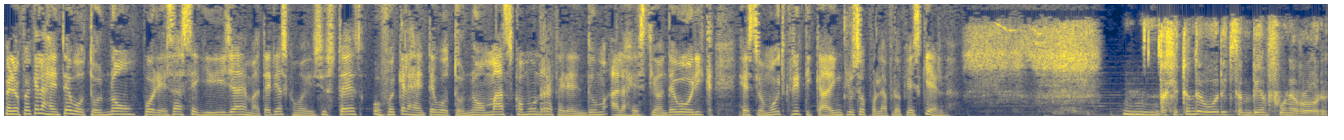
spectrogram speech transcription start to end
Pero fue que la gente votó no por esa seguidilla de materias, como dice usted, o fue que la gente votó no más como un referéndum a la gestión de Boric, gestión muy criticada incluso por la propia izquierda. La gestión de Boric también fue un error,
